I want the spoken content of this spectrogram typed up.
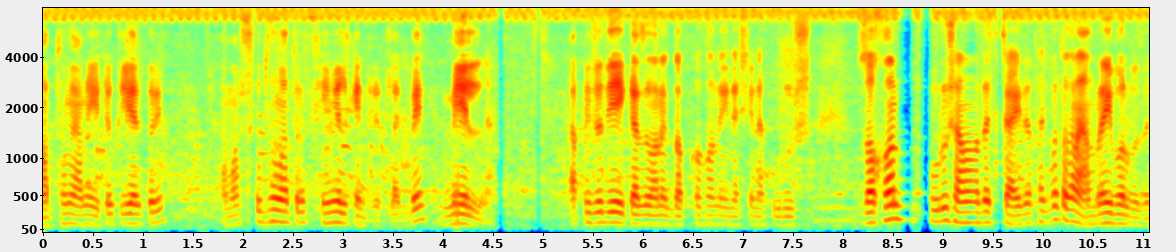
মাধ্যমে আমি এটাও ক্লিয়ার করি, আমার শুধুমাত্র ফিমেল ক্যান্ডিডেট লাগবে মেল না। আপনি যদি এই কাজে অনেক দক্ষ হন, এই না সে না পুরুষ, যখন পুরুষ আমাদের চাহিদা থাকবে, তখন আমরাই বলব যে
